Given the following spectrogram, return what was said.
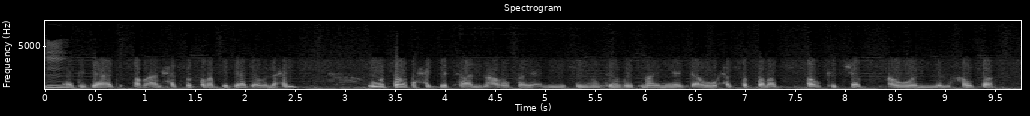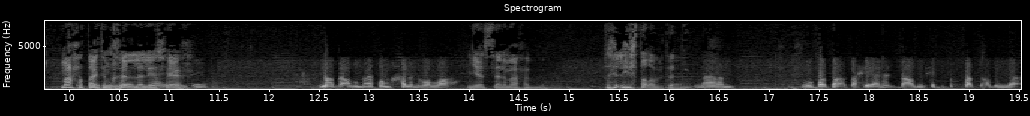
دجاج. طبعا حسب الطلب دجاج أو لحم. والسلطة حقتها المعروفة يعني في ممكن نضيف مايونيز أو حسب الطلب أو كاتشب أو ال- الخلطة. ما حطيت مخلل يا شيخ. ما بعضهم ما يبغى مخلل والله. يس أنا ما أحبه. طيب ليش طلبته؟ ما وبطاطا أحيانا بعضهم يحب البطاطا بعضهم لا.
